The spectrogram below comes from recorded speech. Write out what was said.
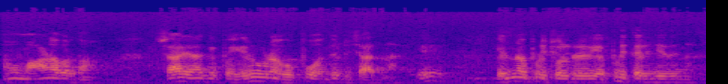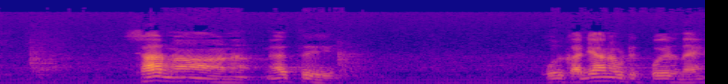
நம்ம மாணவர் தான். சார் எனக்கு இப்போ இருவினை ஒப்பு வந்துட்டு சார்ண்ணா ஏ என்ன அப்படி சொல்கிறது எப்படி தெரிஞ்சதுன்னு. சார் நான் நேற்று ஒரு கல்யாண வீட்டுக்கு போயிருந்தேன்.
